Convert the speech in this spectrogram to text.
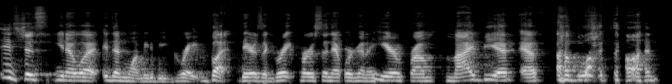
it's just, you know what, it doesn't want me to be great. But there's a great person that we're going to hear from, my BFF of Locked On,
